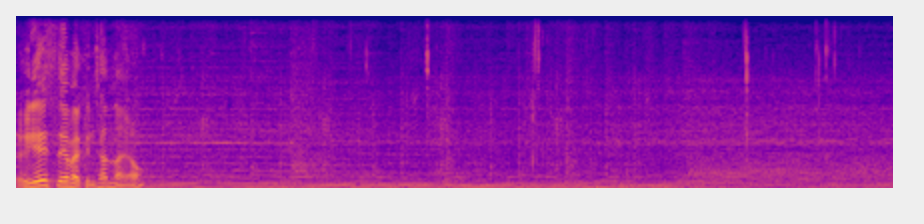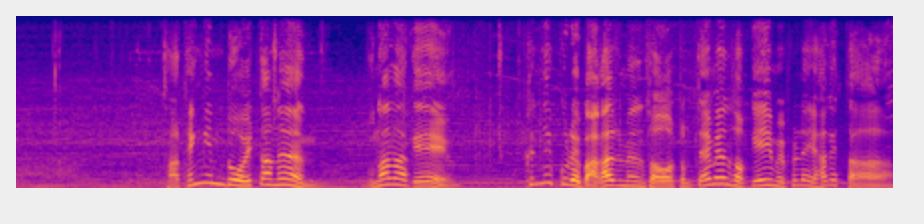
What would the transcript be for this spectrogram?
ASMR 괜찮나요? 자, 탱님도 일단은 무난하게 큰 입구를 막아주면서 좀 떼면서 게임을 플레이하겠다.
